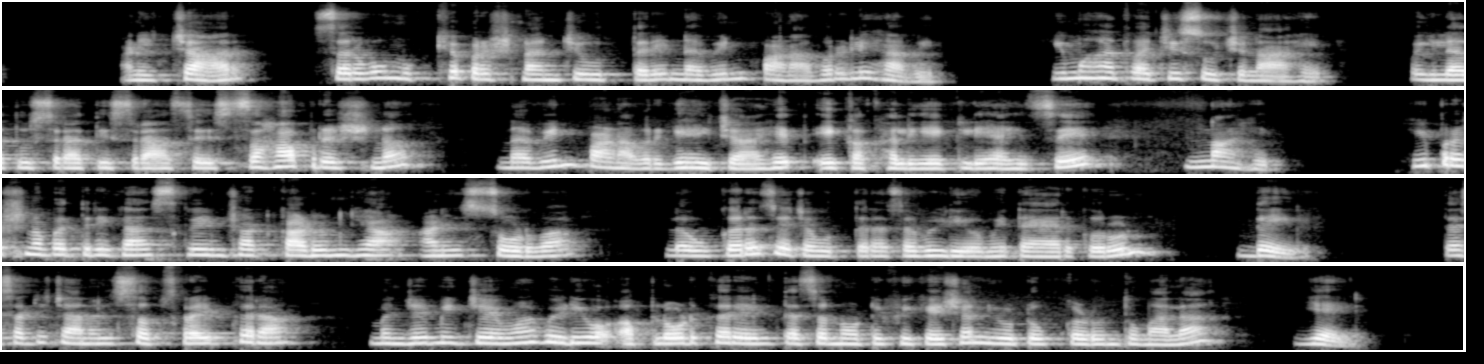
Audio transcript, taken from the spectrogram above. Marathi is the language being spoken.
आणि चार. सर्व मुख्य प्रश्नांची उत्तरे नवीन पानावर लिहावीत. ही महत्त्वाची सूचना आहे. पहिला दुसरा तिसरा असे सहा प्रश्न नवीन पानावर घ्यायचे आहेत. एकाखाली एक लिहायचे नाहीत. ही प्रश्नपत्रिका स्क्रीनशॉट काढून घ्या आणि सोडवा. लवकरच याच्या उत्तराचा व्हिडिओ मी तयार करून देईल. त्यासाठी चॅनल सबस्क्राईब करा. म्हणजे मी जेव्हा व्हिडिओ अपलोड करेल त्याचं नोटिफिकेशन यूट्यूबकडून तुम्हाला येईल.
